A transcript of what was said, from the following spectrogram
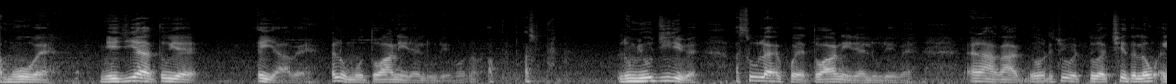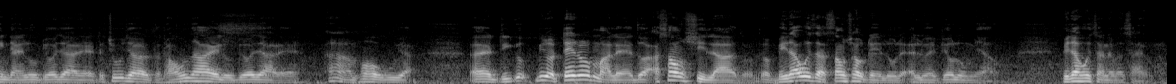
အမိုးပဲမြေကြီးကသူ့ရဲ့အိယာပဲအဲ့လိုမျိုးသွားနေတဲ့လူတွေပေါ့နော်အအလူမျိုးကြီးတွေပဲအစုလိုက်အဖွဲ့သွားနေတဲ့လူတွေပဲ အဲ့ဒါကသူတချို့သူကခြေသလုံးအိမ်တိုင်လို့ပြောကြတယ်တချို့ကျတော့သတောင်းသားရယ်လို့ပြောကြတယ်အဲ့ဒါမဟုတ်ဘူးရအဲဒီကပြီးတော့တဲတော့မှလည်းသူကအဆောင်ရှိလားဆိုတော့ဗေဒဝိဇ္ဇာစောင့်ရှောက်တယ်လို့လည်းအလွယ်ပြောလို့မရဘူးဗေဒဝိဇ္ဇာနဲ့မဆိုင်ဘူး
